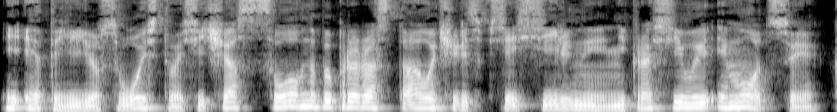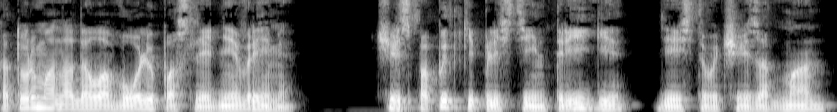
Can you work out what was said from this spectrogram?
И это ее свойство сейчас словно бы прорастало через все сильные, некрасивые эмоции, которым она дала волю последнее время. Через попытки плести интриги, действовать через обман.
